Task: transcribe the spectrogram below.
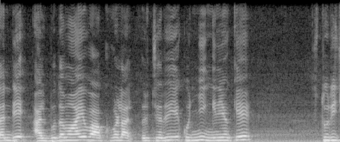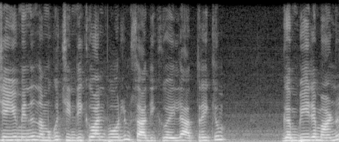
തന്റെ അത്ഭുതമായ വാക്കുകളാൽ ഒരു ചെറിയ കുഞ്ഞ് ഇങ്ങനെയൊക്കെ സ്തുതി ചെയ്യുമെന്ന് നമുക്ക് ചിന്തിക്കുവാൻ പോലും സാധിക്കുകയില്ല. അത്രയ്ക്കും ഗംഭീരമാണ്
